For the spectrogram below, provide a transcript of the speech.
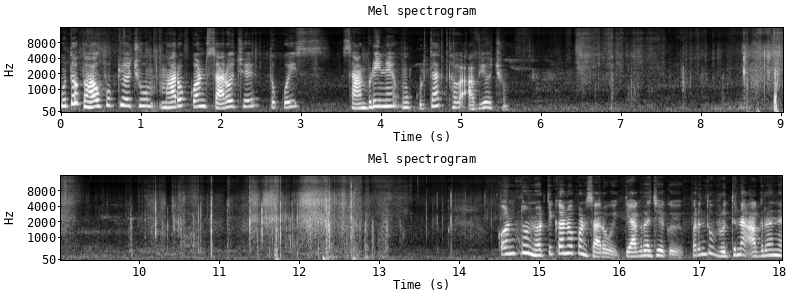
હું તો ભાવ ભૂખ્યો છું, મારો કંઠ સારો છે, તો કોઈ સાંભળીને હું કૃતાર્થ થવા આવ્યો છું. કંઠનો નર્તિકાનો પણ સારો હોય, ત્યાગરાજે કહ્યું, પરંતુ વૃદ્ધના આગ્રહને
